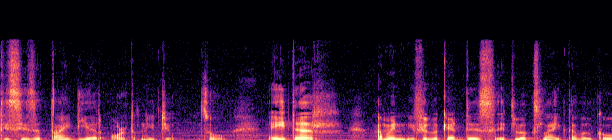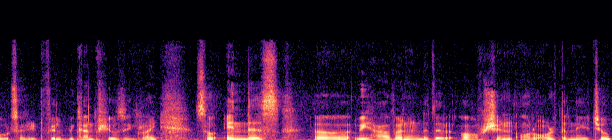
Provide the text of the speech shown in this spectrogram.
this is a tidier alternative. So either I mean if you look at this it looks like double quotes and it will be confusing right? So in this uh, we have an another option or alternative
